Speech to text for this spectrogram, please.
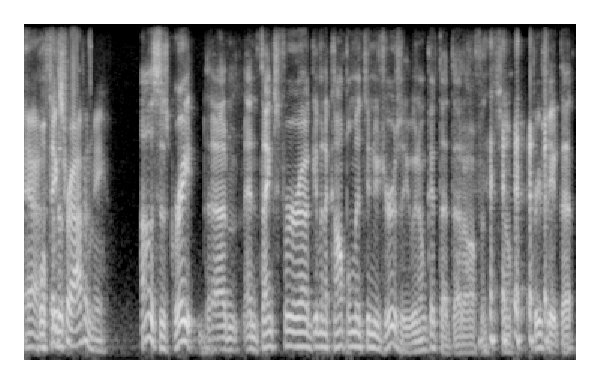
yeah well, thanks for, the, for having me Oh, this is great. Um, and thanks for uh, giving a compliment to New Jersey. We don't get that that often. So appreciate that.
